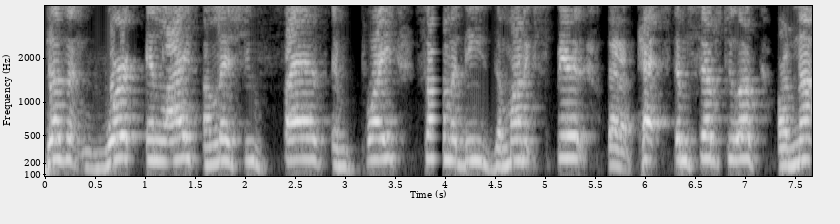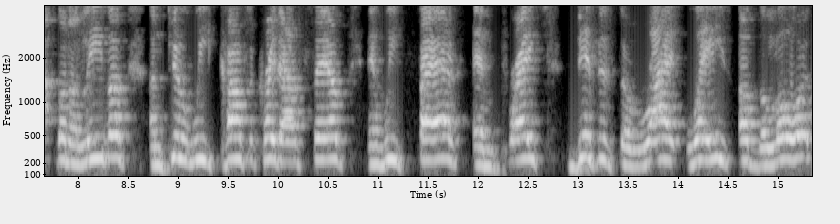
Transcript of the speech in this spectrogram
doesn't work in life unless you fast and pray. Some of these demonic spirits that attach themselves to us are not going to leave us until we consecrate ourselves and we fast and pray. This is the right ways of the Lord.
